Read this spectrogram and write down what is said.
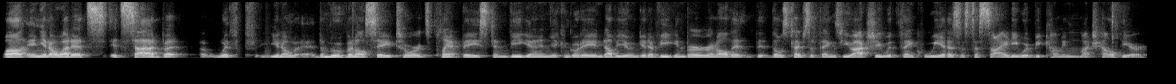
Well, and you know what? It's it's sad, but with you know the movement i'll say towards plant-based and vegan and you can go to a&w and get a vegan burger and all the, the, those types of things you actually would think we as a society would be coming much healthier.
